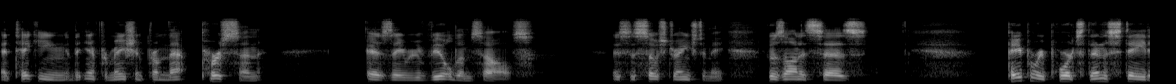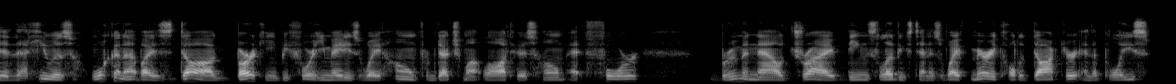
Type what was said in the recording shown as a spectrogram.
and taking the information from that person as they reveal themselves. This is so strange to me. It goes on, it says, Paper reports then stated that he was woken up by his dog barking before he made his way home from Dechmont Law to his home at 4 Brumanel Drive, Deans Livingston. His wife Mary called a doctor and the police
